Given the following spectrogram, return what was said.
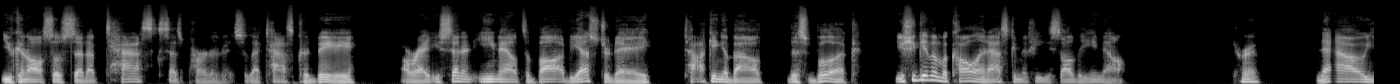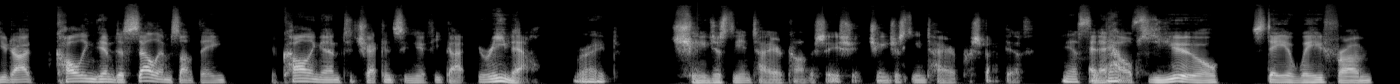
You can also set up tasks as part of it. So that task could be, all right, you sent an email to Bob yesterday talking about this book. You should give him a call and ask him if he saw the email. Correct. Now you're not calling him to sell him something. You're calling him to check and see if he got your email. Right. Changes the entire conversation, changes the entire perspective. Yes. And it, it helps you stay away from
